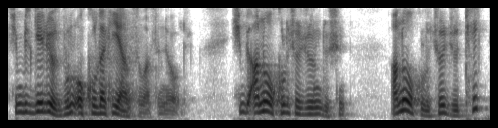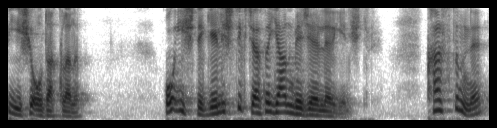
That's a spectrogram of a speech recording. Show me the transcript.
Şimdi biz geliyoruz bunun okuldaki yansıması ne oluyor? Şimdi anaokulu çocuğunu düşün. Anaokulu çocuğu tek bir işe odaklanıp o işte geliştikçe aslında yan beceriler geliştiriyor. Kastım ne?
